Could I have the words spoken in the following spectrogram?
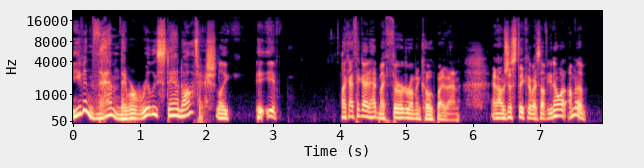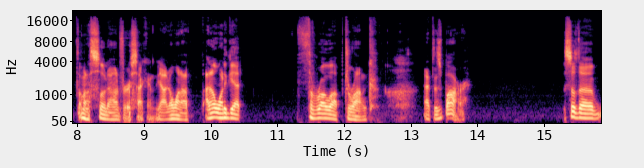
even them they were really standoffish. Like if like I think I'd had my third rum and coke by then, and I was just thinking to myself, you know what, I'm gonna I'm gonna slow down for a second. Yeah, I don't want to I don't want to get throw up drunk at this bar. So the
